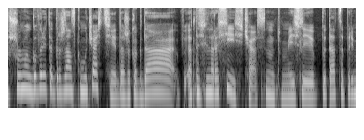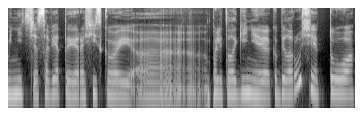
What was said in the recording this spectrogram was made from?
Шульман говорит о гражданском участии даже когда относительно России сейчас ну, там, если пытаться применить советы российской э, политологини к Беларуси то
